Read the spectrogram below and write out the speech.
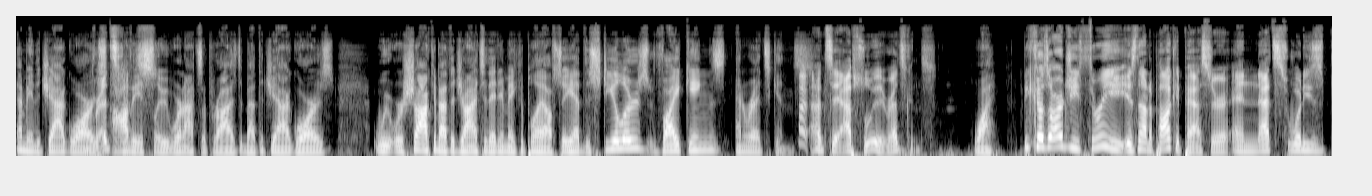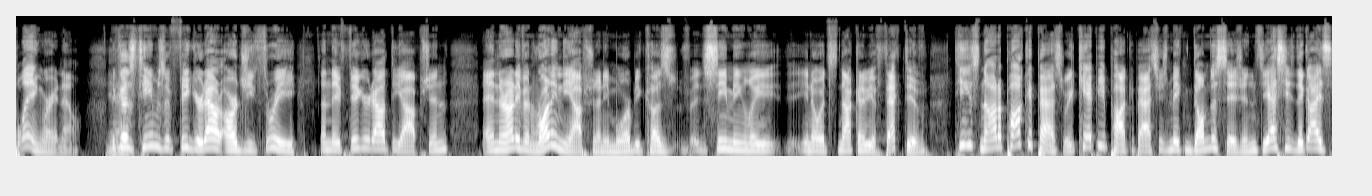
I mean, the Jaguars. Redskins. Obviously, we're not surprised about the Jaguars. We were shocked about the Giants that they didn't make the playoffs. So you have the Steelers, Vikings, and Redskins. I'd say absolutely the Redskins. Why? Because RG3 is not a pocket passer, and that's what he's playing right now. Yeah. Because teams have figured out RG3, and they figured out the option, and they're not even running the option anymore because seemingly, you know, it's not going to be effective. He's not a pocket passer. He can't be a pocket passer. He's making dumb decisions. Yes, he, the guy's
